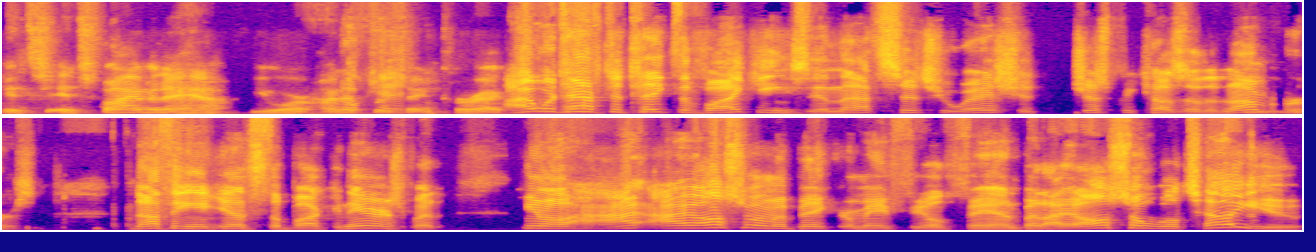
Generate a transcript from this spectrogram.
it's it's five and a half. You are 100 okay. percent correct. I would have to take the Vikings in that situation just because of the numbers. Nothing against the Buccaneers, but you know, I, I also am a Baker Mayfield fan, but I also will tell you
